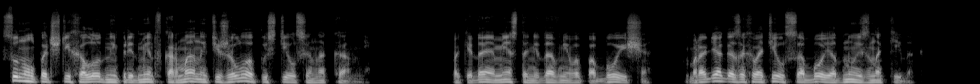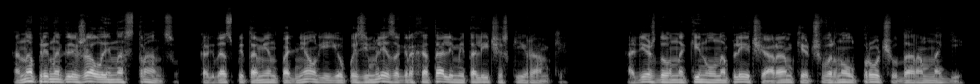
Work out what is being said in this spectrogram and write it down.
сунул почти холодный предмет в карман и тяжело опустился на камни. Покидая место недавнего побоища, бродяга захватил с собой одну из накидок. Она принадлежала иностранцу. Когда спитамен поднял ее, по земле загрохотали металлические рамки. Одежду он накинул на плечи, а рамки отшвырнул прочь ударом ноги.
